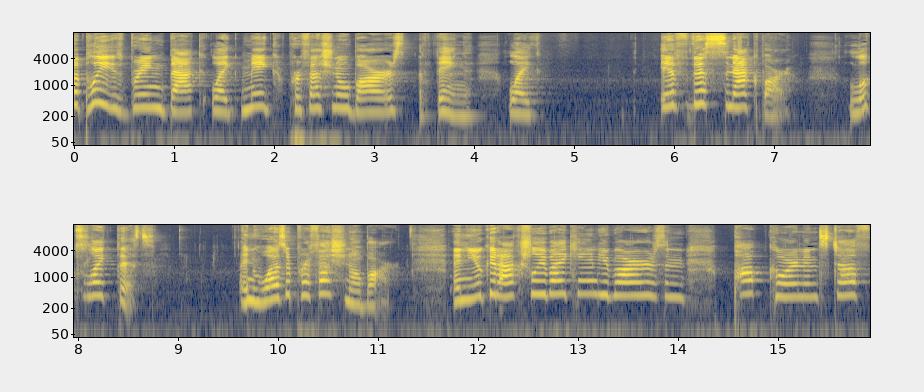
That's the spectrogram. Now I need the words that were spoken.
but please bring back, like, make professional bars a thing. Like, if this snack bar looked like this and was a professional bar, and you could actually buy candy bars and popcorn and stuff,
